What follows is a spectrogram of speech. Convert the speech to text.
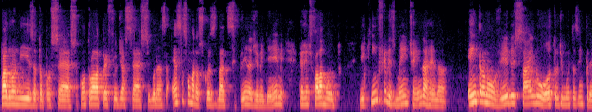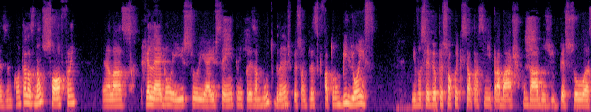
padroniza teu processo, controla perfil de acesso, segurança. Essas são uma das coisas da disciplina de MDM que a gente fala muito. E que, infelizmente, ainda, Renan, entra no ouvido e sai no outro de muitas empresas. Enquanto elas não sofrem elas relegam isso e aí você entra em empresa muito grande, pessoal, empresas que faturam bilhões e você vê o pessoal com Excel para cima e para baixo com dados de pessoas,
